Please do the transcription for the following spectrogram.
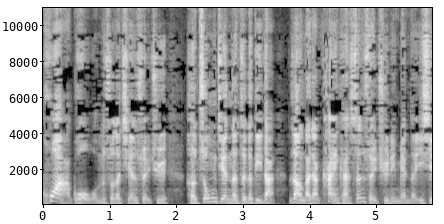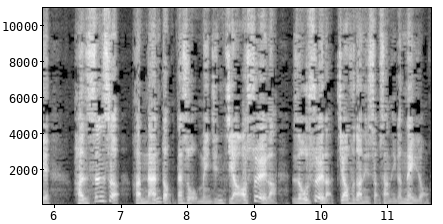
跨过我们说的浅水区和中间的这个地带，让大家看一看深水区里面的一些。很深色，很难懂，但是我们已经嚼碎了、揉碎了，交付到你手上的一个内容，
